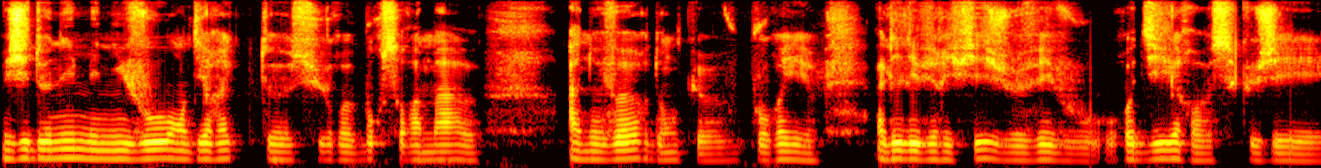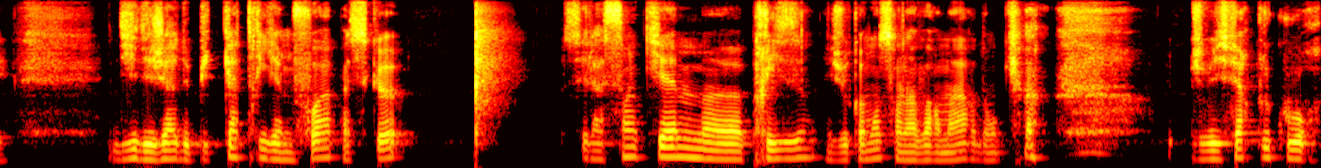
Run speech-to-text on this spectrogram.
mais j'ai donné mes niveaux en direct sur Boursorama à 9h, donc vous pourrez aller les vérifier. Je vais vous redire ce que j'ai dit déjà depuis quatrième fois parce que c'est la cinquième euh, prise et je commence à en avoir marre donc je vais y faire plus court.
